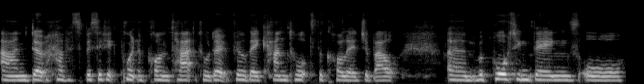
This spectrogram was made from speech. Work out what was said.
and don't have a specific point of contact or don't feel they can talk to the college about um, reporting things or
